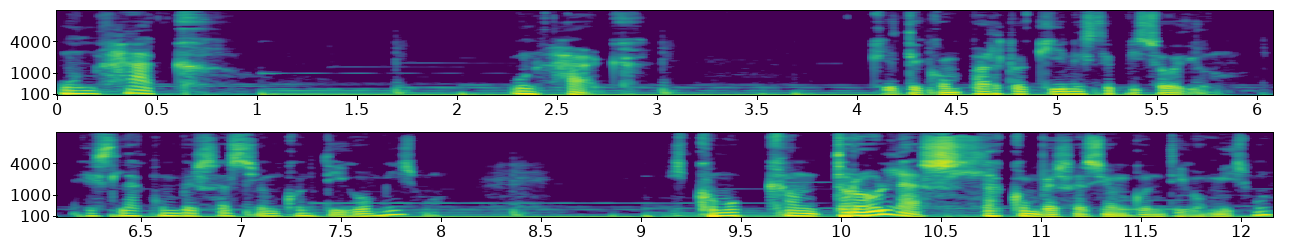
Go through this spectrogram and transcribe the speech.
Un hack. Un hack que te comparto aquí en este episodio es la conversación contigo mismo. ¿Y cómo controlas la conversación contigo mismo?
